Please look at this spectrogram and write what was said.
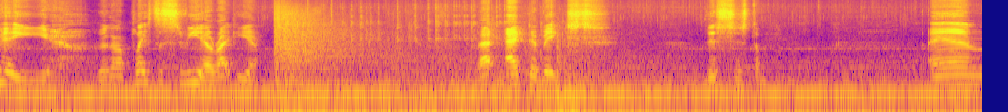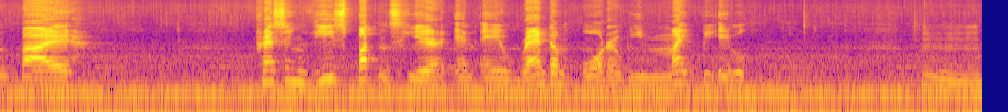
Okay, we're gonna place the sphere right here. That activates this system. And by pressing these buttons here in a random order, we might be able... Hmm...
